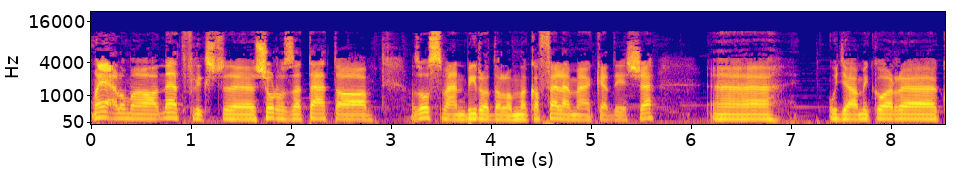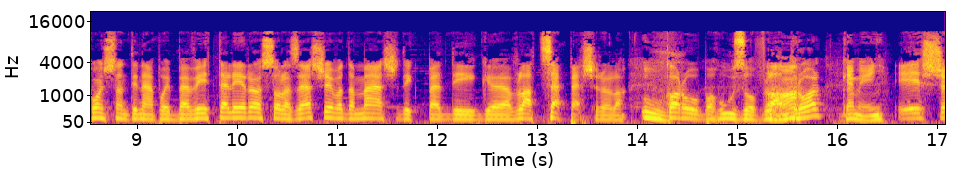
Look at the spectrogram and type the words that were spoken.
ajánlom a Netflix uh, sorozatát, a, az oszmán birodalomnak a felemelkedése. Uh, ugye amikor Konstantinápoly bevételéről szól az első évad, a második pedig Vlad Cepesről, a Uh. karóba húzó Vladról. Aha, kemény. És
